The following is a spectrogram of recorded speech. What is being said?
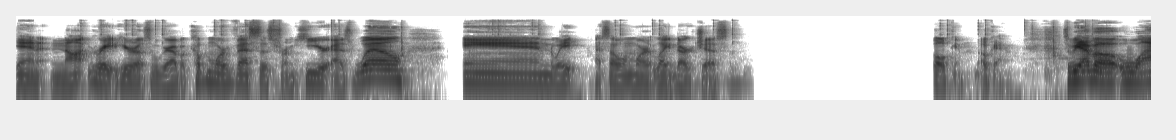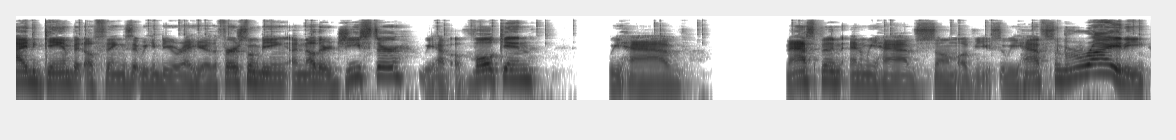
Again, not great heroes. We'll grab a couple more Vesas from here as well. And wait, I saw one more light and dark chest. Vulcan. Okay. So we have a wide gambit of things that we can do right here. The first one being another G-Ster. We have a Vulcan. We have an Aspen. And we have some of you. So we have some variety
